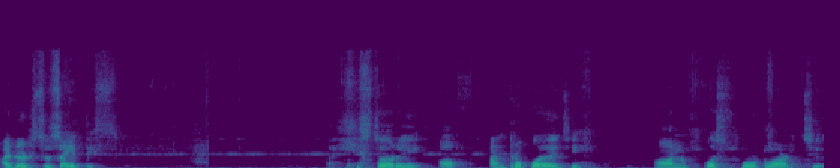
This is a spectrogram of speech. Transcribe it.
other societies. A history of anthropology on post-World War II.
